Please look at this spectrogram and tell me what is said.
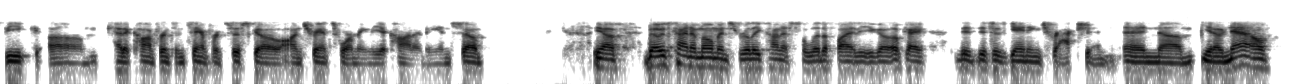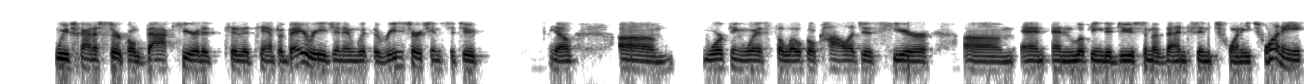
speak um, at a conference in San Francisco on transforming the economy. And so, you know, those kind of moments really kind of solidify that you go, okay, this is gaining traction. And, um, you know, now we've kind of circled back here to, to the Tampa Bay region and with the Research Institute, you know, um, working with the local colleges here um, and, and looking to do some events in 2020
